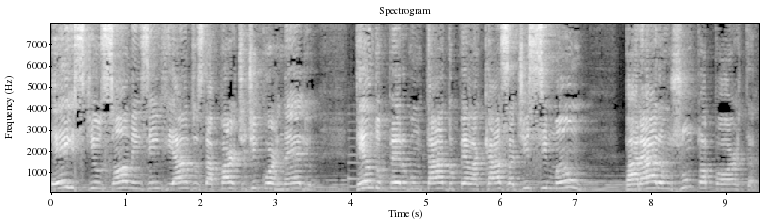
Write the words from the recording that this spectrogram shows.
Eis que os homens enviados da parte de Cornélio, tendo perguntado pela casa de Simão, pararam junto à porta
